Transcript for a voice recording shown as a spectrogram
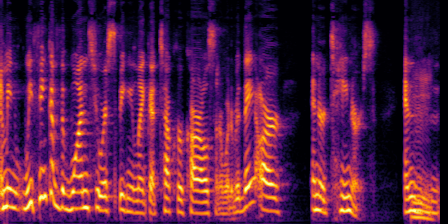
I mean, we think of the ones who are speaking like a Tucker Carlson or whatever. They are entertainers, and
